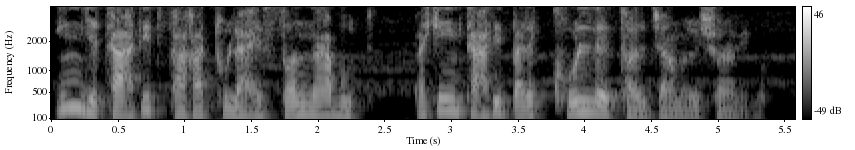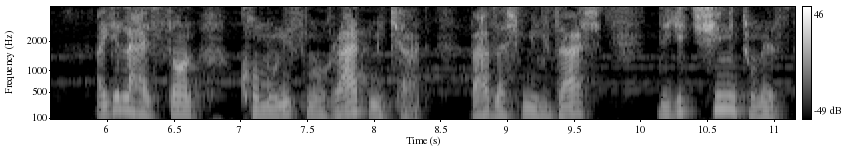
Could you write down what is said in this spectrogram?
این یه تهدید فقط تو لهستان نبود بلکه این تهدید برای کل اتحاد جماهیر شوروی بود. اگه لهستان کمونیسم رو رد می‌کرد و ازش میگذشت دیگه چی می‌تونست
